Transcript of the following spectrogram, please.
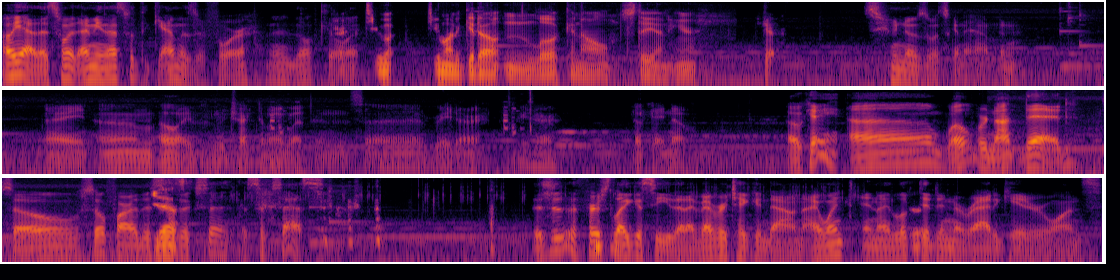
Oh yeah, that's what I mean. That's what the gammas are for. They- They'll kill Do it. you want do you want to get out and look, and I'll stay in here? Sure. So who knows what's gonna happen? All right. Um. Oh, I've retracted my weapons. Uh, radar. Radar. Okay. No. Okay. Uh. Well, we're not dead. So so far this Yes. is a, success- a success. this is the first legacy that I've ever taken down. I went and I looked at an eradicator once.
